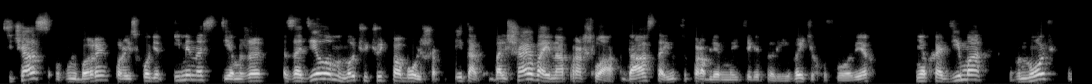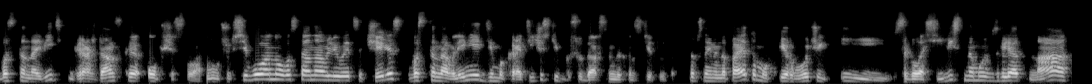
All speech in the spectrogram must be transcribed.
Сейчас выборы происходят именно с тем же заделом, но чуть-чуть побольше. Итак, большая война прошла, да, остаются проблемные территории. В этих условиях необходимо вновь восстановить гражданское общество. Лучше всего оно восстанавливается через восстановление демократических государственных институтов. Собственно, именно поэтому в первую очередь и согласились, на мой взгляд, на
